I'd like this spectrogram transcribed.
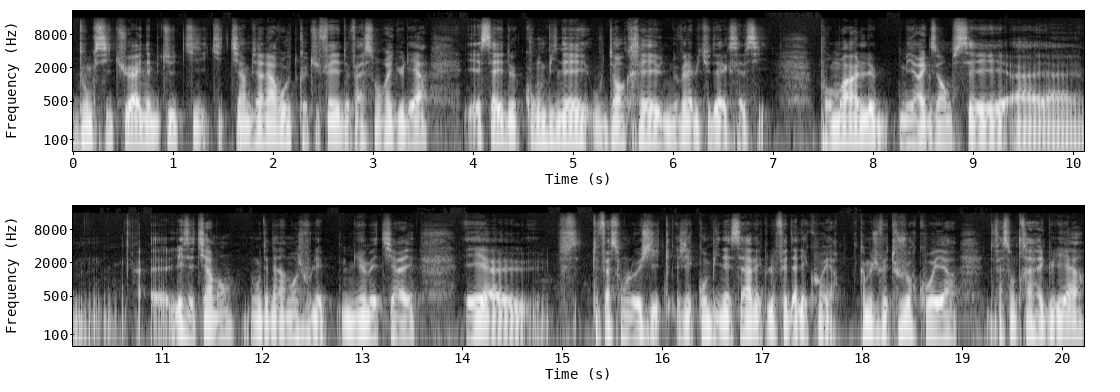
donc si tu as une habitude qui, qui tient bien la route, que tu fais de façon régulière, essaye de combiner ou d'ancrer une nouvelle habitude avec celle-ci. Pour moi, le meilleur exemple, c'est euh, euh, les étirements. Donc dernièrement, je voulais mieux m'étirer et de façon logique, j'ai combiné ça avec le fait d'aller courir. Comme je vais toujours courir de façon très régulière,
